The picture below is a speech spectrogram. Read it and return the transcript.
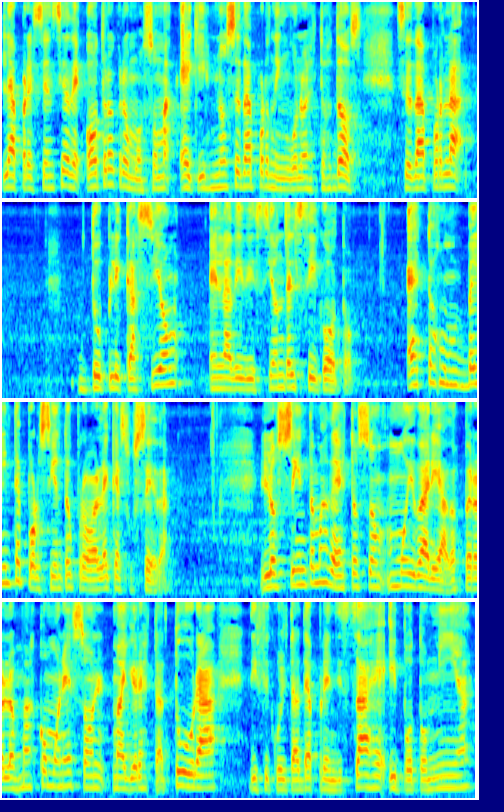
la presencia de otro cromosoma X no se da por ninguno de estos dos, se da por la duplicación en la división del cigoto. Esto es un 20% probable que suceda. Los síntomas de estos son muy variados, pero los más comunes son mayor estatura, dificultad de aprendizaje, hipotomía,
